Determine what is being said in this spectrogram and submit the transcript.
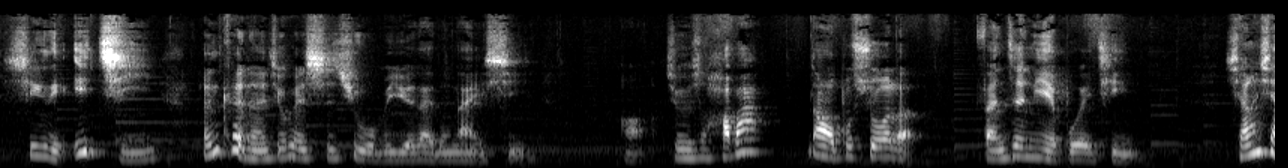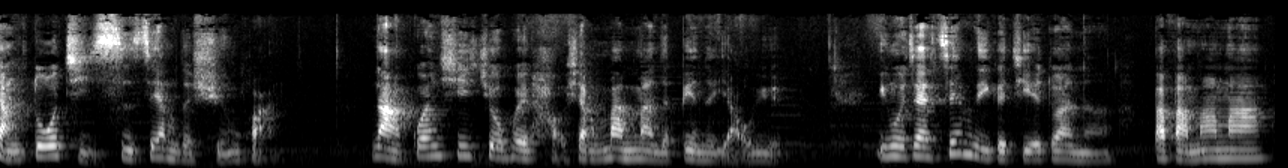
心里一急，很可能就会失去我们原来的耐心。哦，就是说，好吧，那我不说了，反正你也不会听。想想多几次这样的循环，那关系就会好像慢慢的变得遥远，因为在这样的一个阶段呢。爸爸妈妈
